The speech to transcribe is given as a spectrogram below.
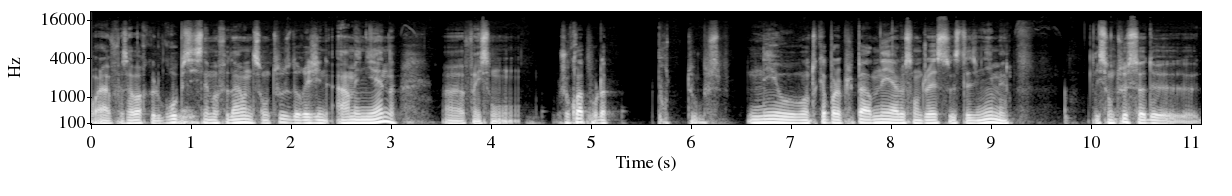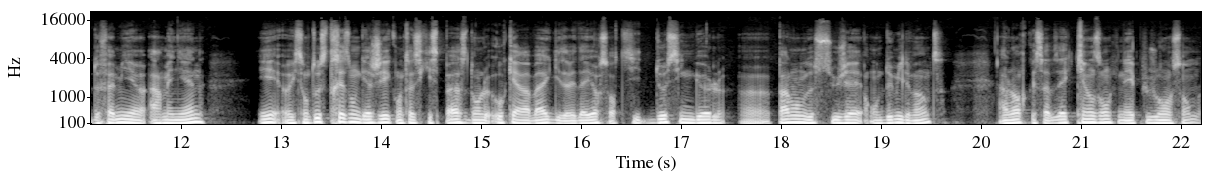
voilà, il faut savoir que le groupe System of a Down sont tous d'origine arménienne. Euh, Enfin, ils sont, je crois, pour, la, pour tous nés, au- en tout cas pour la plupart, nés à Los Angeles, aux États-Unis, mais ils sont tous euh, de, famille euh, arménienne et euh, ils sont tous très engagés quant à ce qui se passe dans le Haut-Karabakh. Ils avaient d'ailleurs sorti deux singles parlant de ce sujet en 2020, alors que ça faisait 15 ans qu'ils n'avaient plus joué ensemble.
